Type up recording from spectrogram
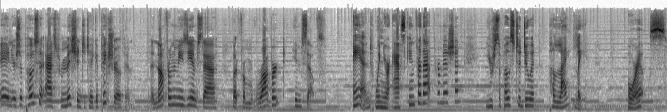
And you're supposed to ask permission to take a picture of him. And not from the museum staff, but from Robert himself. And when you're asking for that permission, you're supposed to do it politely or else.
